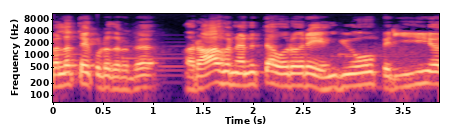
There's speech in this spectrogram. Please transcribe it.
பலத்தை கொடுக்கறது. ராகு நினைத்த ஒருவரை எங்கேயோ பெரிய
